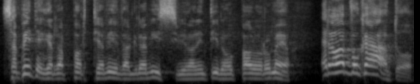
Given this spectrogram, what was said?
Sapete che rapporti aveva gravissimi Valentino con Paolo Romeo? Era l'avvocato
